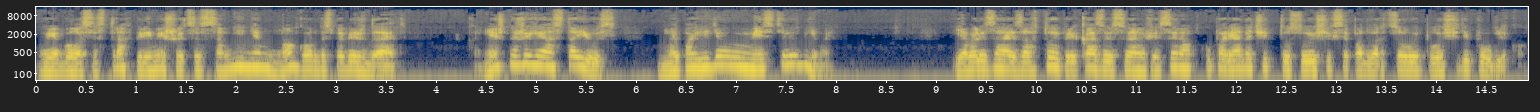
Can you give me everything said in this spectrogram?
В ее голосе страх перемешивается с сомнением, но гордость побеждает. «Конечно же я остаюсь. Мы поедем вместе, любимый». Я вылезаю из авто и приказываю своим офицерам упорядочить тусующихся по Дворцовой площади публику.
